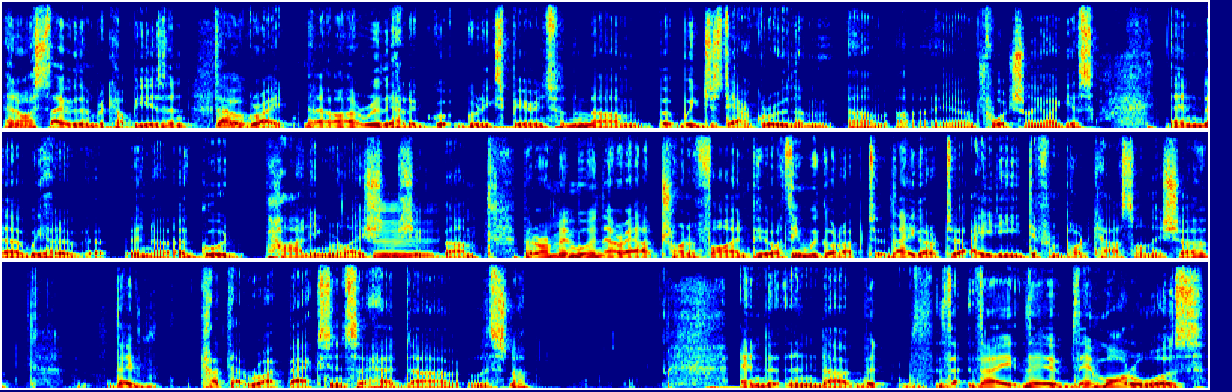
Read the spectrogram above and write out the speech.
And I stayed with them for a couple of years, and they were great. I really had a good, good experience with them, um, but we just outgrew them, um, uh, you know, fortunately, I guess. And uh, we had a you know a good parting relationship. Mm. Um, but I remember when they were out trying to find people. I think we got up to they got up to eighty different podcasts on their show. They've cut that right back since they had uh, listener and and uh, but th- they their their model was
